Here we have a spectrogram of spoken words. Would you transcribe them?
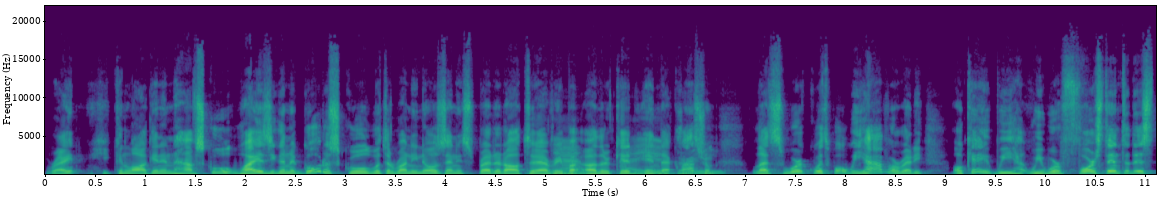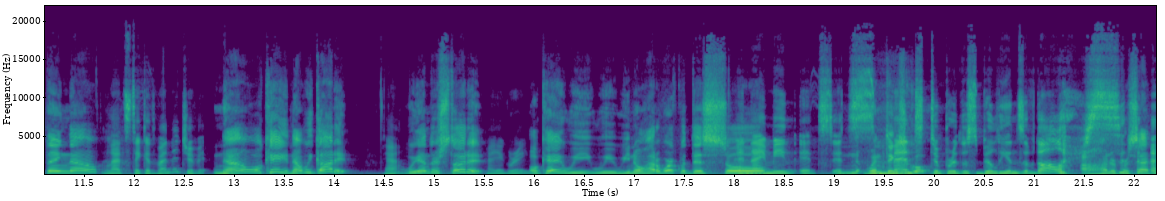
Right? He can log in and have school. Why is he going to go to school with a runny nose and he spread it out to every Yeah, other kid I in that classroom? Let's work with what we have already. Okay, we ha- we were forced into this thing now. Let's take advantage of it. Now, okay, now we got it. Yeah. We understood it. I agree. Okay, we we, we know how to work with this. So And I mean, it's it's when things meant go- to produce billions of dollars. A hundred percent.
